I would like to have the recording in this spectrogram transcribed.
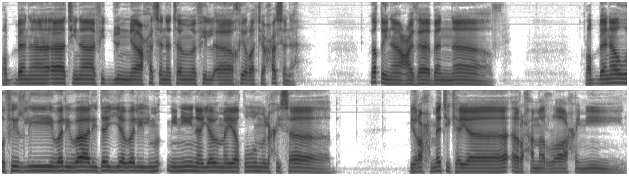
ربنا آتنا في الدنيا حسنة وفي الآخرة حسنة وقنا عذاب النار. ربنا اغفر لي ولوالدي وللمؤمنين يوم يقوم الحساب. برحمتك يا أرحم الراحمين.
